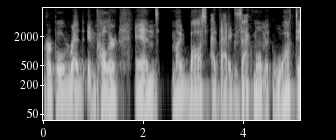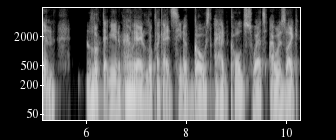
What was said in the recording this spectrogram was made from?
purple, red in color. And my boss at that exact moment walked in, looked at me, and apparently I looked like I had seen a ghost. I had cold sweats. I was like,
